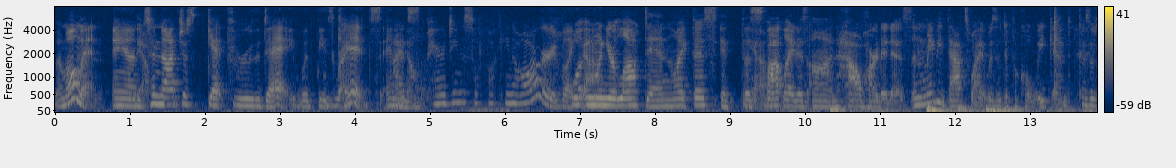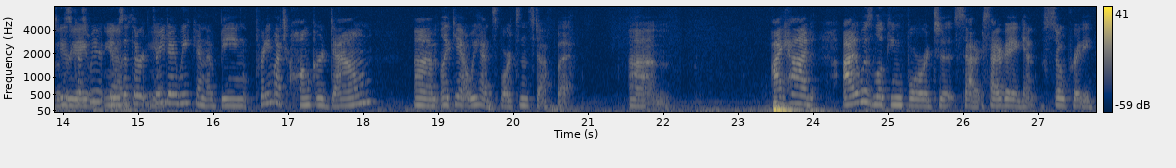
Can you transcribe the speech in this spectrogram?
the moment and Yeah. to not just get through the day with these Right. kids. And I know. parenting is so fucking hard. Like well, that. and when you're locked in like this, it the Yeah. spotlight is on how hard it is, and maybe that's why it was a difficult weekend. because it was a three day, we, it was a thir- yeah. three day weekend of being pretty much hunkered down. Um, like yeah, we had sports and stuff, but um, I had I was looking forward to Saturday. Saturday again, so pretty.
